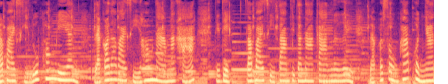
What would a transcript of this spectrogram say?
ระบายสีรูปห้องเรียน และก็ระบายสีห้องน้ำนะคะ เด็กๆระบายสีตามจินตนาการเลย แล้วก็ส่งภาพผลงาน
